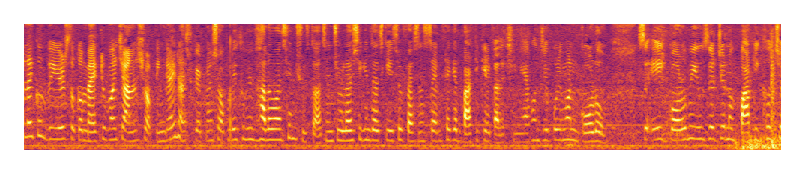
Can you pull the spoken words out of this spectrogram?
আলাইকুম শপিং আজকে আপনারা সকলেই খুবই ভালো আছেন, সুস্থ আছেন, চলে আসি কিন্তু আজকে ফ্যাশন থেকে বাটিকের এখন যে পরিমাণ গরম সো এই গরমে ইউজের জন্য বাটিক হচ্ছে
